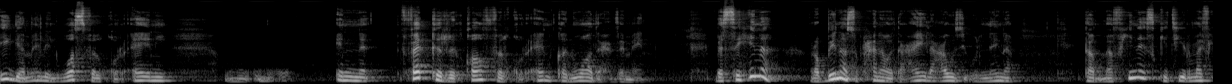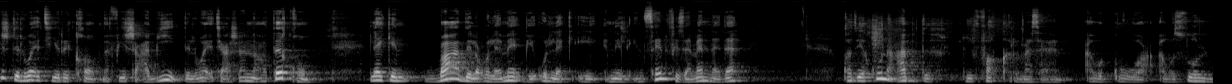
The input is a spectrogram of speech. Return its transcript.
إيه جمال الوصف القرآني. إن فك الرقاب في القرآن كان واضح زمان. بس هنا ربنا سبحانه وتعالى عاوز يقول لنا طب ما في ناس كتير ما فيش دلوقتي رقاب ما فيش عبيد دلوقتي عشان نعتقهم. لكن بعض العلماء بيقول لك إيه؟ إن الإنسان في زماننا ده قد يكون عبد للفقر مثلا أو الجوع أو الظلم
